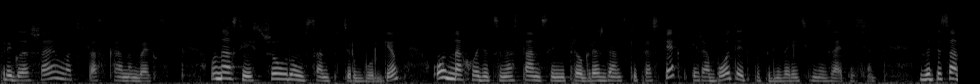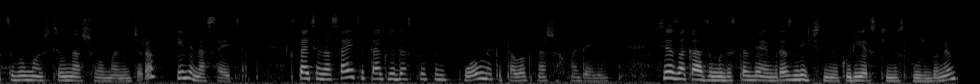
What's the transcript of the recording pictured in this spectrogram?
приглашаем вас в Тоскана Бэкс. У нас есть шоурум в Санкт-Петербурге. Он находится на станции метро Гражданский проспект и работает по предварительной записи. Записаться вы можете у нашего менеджера или на сайте. Кстати, на сайте также доступен полный каталог наших моделей. Все заказы мы доставляем различными курьерскими службами,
